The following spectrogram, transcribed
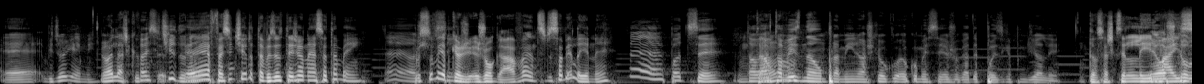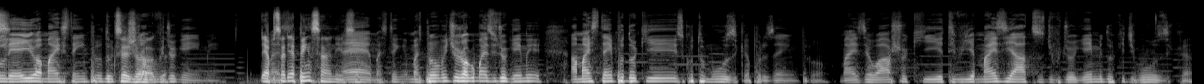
é videogame. Olha, acho que Faz sentido, né? É, faz sentido. Talvez eu esteja nessa também. É, Por isso que porque eu jogava antes de saber ler, né? É, pode ser. Tal- Então- Talvez não, pra mim. Eu acho que eu, eu comecei a jogar depois que aprendi a ler. Então você acha que você lê eu mais. acho que eu leio há mais tempo do, que você jogo joga. videogame. É, eu precisaria pensar nisso. É, mas, tem, mas provavelmente eu jogo mais videogame há mais tempo do que escuto música, por exemplo. Mas eu acho que eu tive mais hiatos de videogame do que de música.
